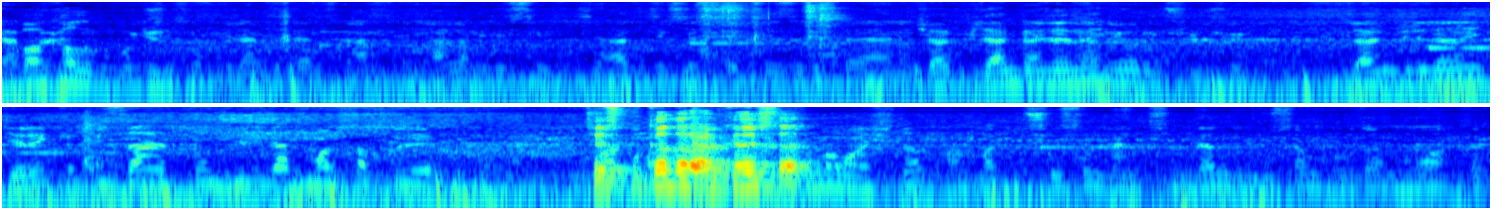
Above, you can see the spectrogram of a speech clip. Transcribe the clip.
Ya Bakalım böyle bugün. şey bilen birileri falan bunlarla mı girseydik ya? Hadi girsek sekiz dedik de yani. Ya bilen Ben birilerine, inanıyorum çünkü. bilen birilerine gerek yok. Biz zaten gireceğiz maçta böyle... Ses bu kadar arkadaşlar. Maçta. Bak bir şey söyleyeyim ben kimden duyduysam burada muhakkak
